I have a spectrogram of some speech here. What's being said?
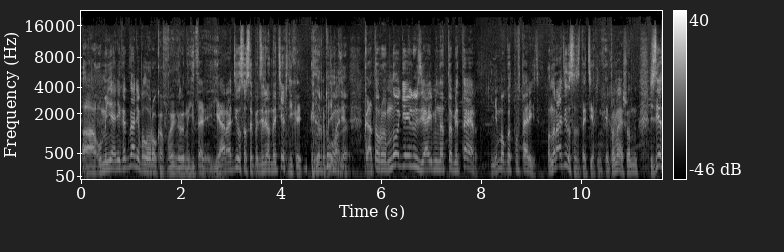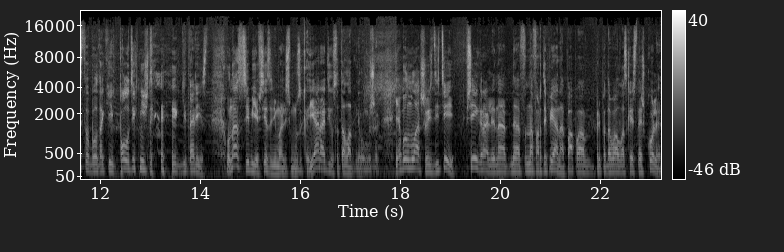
А, у меня никогда не было уроков игры на гитаре. Я родился с определенной техникой, Виртуоза. Которую многие люди, а именно Томми Тайр, не могут повторить. Он родился с этой техникой, понимаешь? Он с детства был такой полутехничный гитарист. У нас в семье все занимались музыкой. Я родился талантливым уже. Я был младший из детей. Все играли на, на, на фортепиано. Папа преподавал в воскресной школе.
